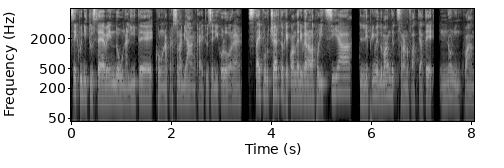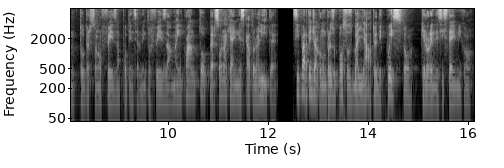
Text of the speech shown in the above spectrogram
Se quindi tu stai avendo una lite con una persona bianca e tu sei di colore, stai pur certo che quando arriverà la polizia le prime domande saranno fatte a te, non in quanto persona offesa, potenzialmente offesa, ma in quanto persona che ha innescato la lite. Si parte già con un presupposto sbagliato ed è questo che lo rende sistemico.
